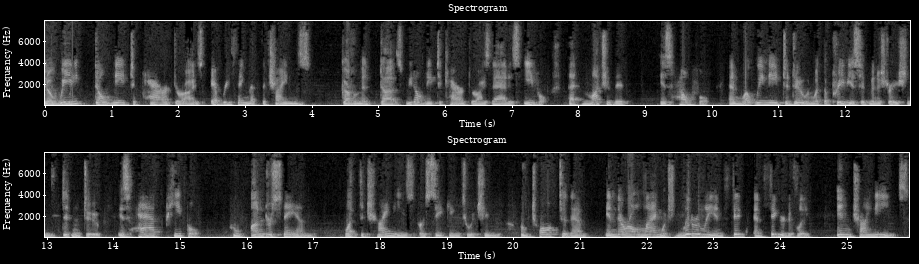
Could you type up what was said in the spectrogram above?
know, we don't need to characterize everything that the Chinese government does. We don't need to characterize that as evil. That much of it is helpful. And what we need to do, and what the previous administrations didn't do, is have people who understand what the Chinese are seeking to achieve, who talk to them in their own language, literally and, fig- and figuratively in Chinese.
